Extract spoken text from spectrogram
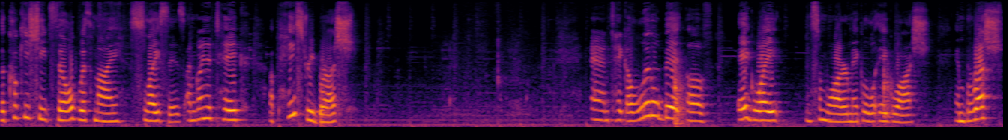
the cookie sheet filled with my slices, I'm going to take a pastry brush and take a little bit of egg white and some water, make a little egg wash, and brush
